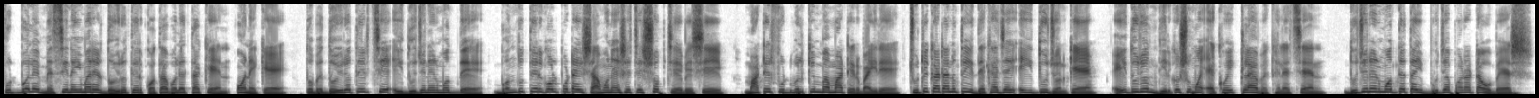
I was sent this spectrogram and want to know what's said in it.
ফুটবলে মেসি নেইমারের দৈরতের কথা বলে থাকেন অনেকে। তবে দৈরতের চেয়ে এই দুজনের মধ্যে বন্ধুত্বের গল্পটাই সামনে এসেছে সবচেয়ে বেশি। মাঠের ফুটবল কিংবা মাঠের বাইরে ছুটি কাটানোতেই দেখা যায় এই দুজনকে। এই দুজন দীর্ঘ সময় একই ক্লাবে খেলেছেন। দুজনের মধ্যে তাই বোঝাপড়াটাও বেশ।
